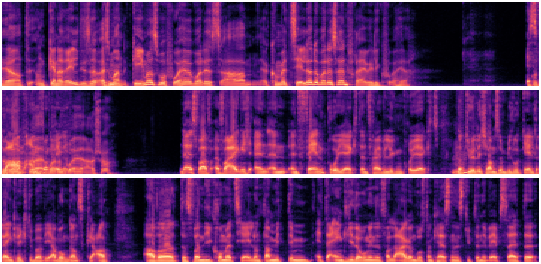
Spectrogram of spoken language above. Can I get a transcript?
Ja, und, und generell dieser, also man, Gamers war vorher, war das auch kommerziell oder war das rein freiwillig vorher? Es oder war, am vorher, Anfang. War vorher auch schon Nein, es war, es war eigentlich ein, ein, ein Fanprojekt, ein Freiwilligenprojekt. Mhm. Natürlich haben sie ein bisschen Geld reingekriegt über Werbung, ganz klar. Aber das war nie kommerziell. Und dann mit dem, der Eingliederung in den Verlag und wo es dann geheißen es gibt eine Webseite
